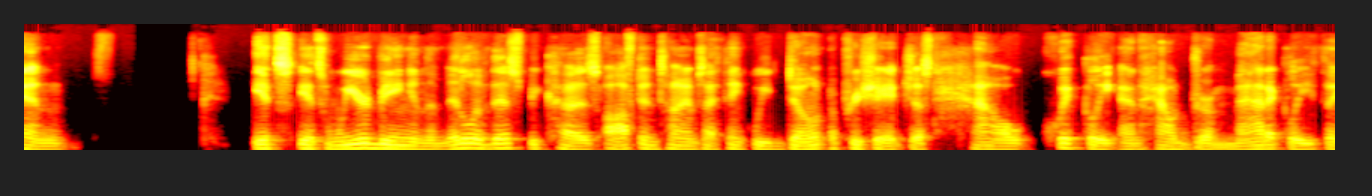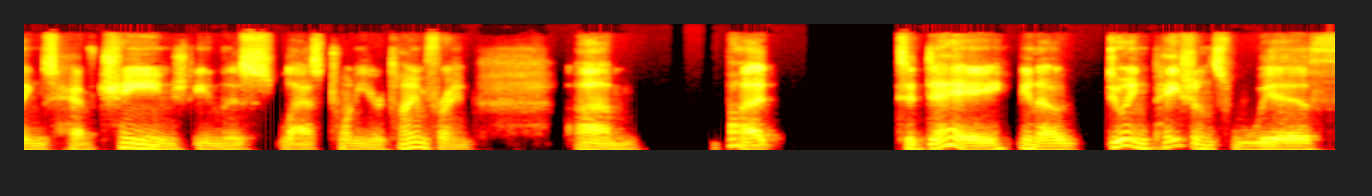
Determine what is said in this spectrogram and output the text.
and it's it's weird being in the middle of this because oftentimes I think we don't appreciate just how quickly and how dramatically things have changed in this last 20 year time frame. Um, but today, you know, doing patients with,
